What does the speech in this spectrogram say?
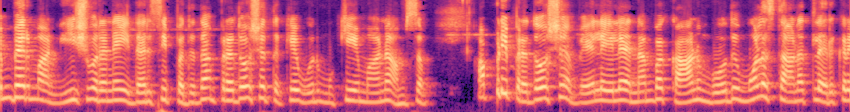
எம்பெருமான் ஈஸ்வரனை தரிசிப்பது தான் பிரதோஷத்துக்கே ஒரு முக்கியமான அம்சம். அப்படி பிரதோஷ வேலையில் நம்ம காணும்போது மூலஸ்தானத்தில் இருக்கிற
